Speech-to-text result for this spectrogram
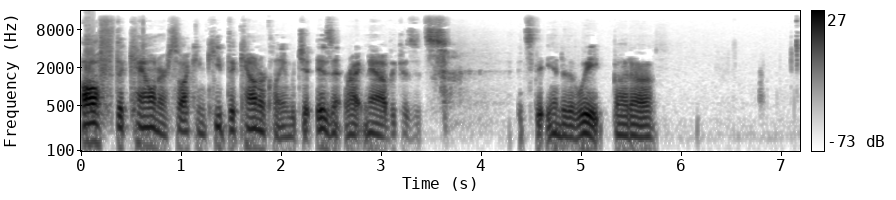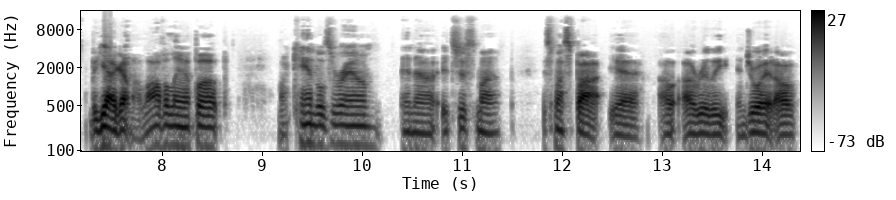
off the counter so I can keep the counter clean, which it isn't right now because it's it's the end of the week. But uh, but yeah, I got my lava lamp up, my candles around, and uh, it's just my it's my spot. Yeah, I, I really enjoy it. I'll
